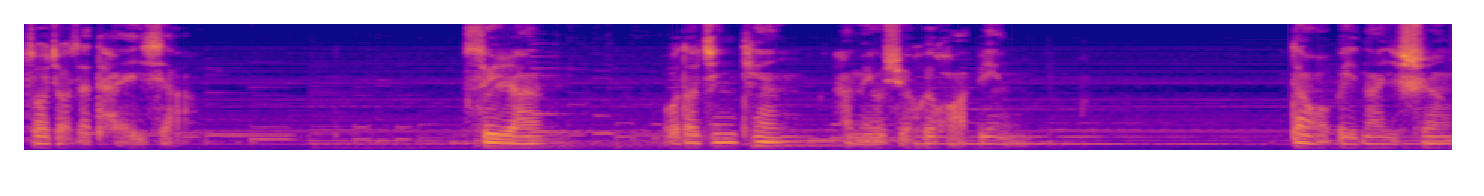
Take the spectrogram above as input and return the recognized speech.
左脚再抬一下。虽然我到今天还没有学会滑冰，但我被那一声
